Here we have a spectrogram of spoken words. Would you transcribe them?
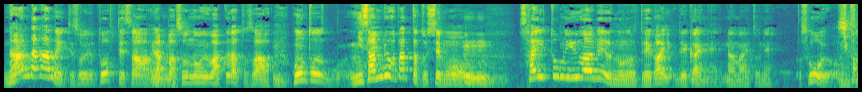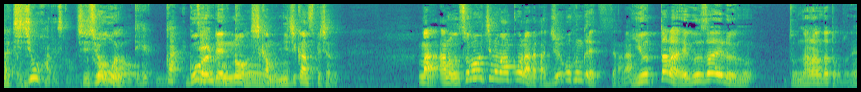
なんだかんだ言ってそれで撮ってさ、やっぱその枠だとさ、本当2、3秒だったとしても、サイトの URL のはでかいよ。でかいね、名前とね。そうよ。しかも地上波ですか？地上波。でっかいゴールデンの、しかも2時間スペシャル。まあ、あの、そのうちのワンコーナーだから15分くらいって言ってたかな。言ったらエグザイルと並んだってことね。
